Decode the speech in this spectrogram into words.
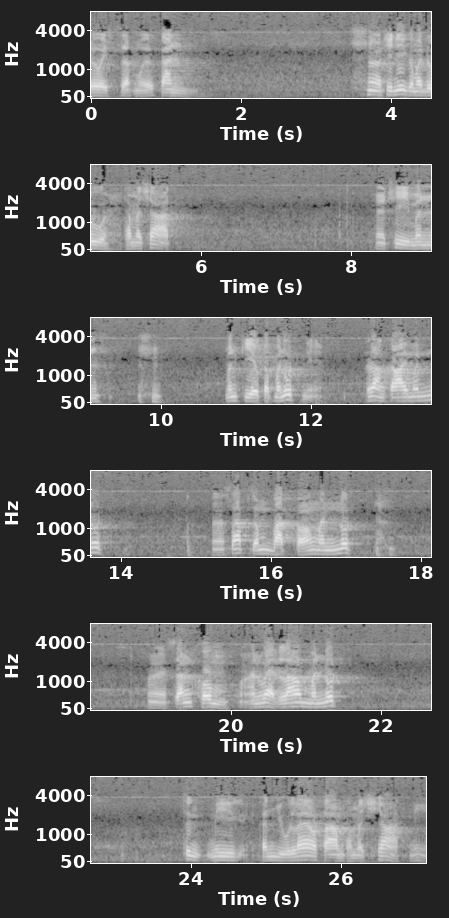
โดยเสมอกัน ทีนี้ก็มาดูธรรมชาติที่มันมันเกี่ยวกับมนุษย์เนี่ย ร่างกายมนุษย์ทรัพย์สมบัติของมนุษย์สังคม อันแวดล้อมมนุษย์ ซึ่งมีกันอยู่แล้วตามธรรมชาตินี่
